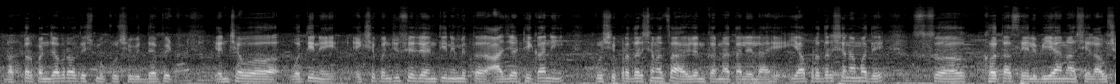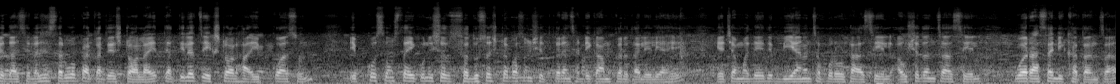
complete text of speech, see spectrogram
डॉक्टर पंजाबराव देशमुख कृषी विद्यापीठ यांच्या व वतीने एकशे पंचवीसव्या जयंतीनिमित्त आज या ठिकाणी कृषी प्रदर्शनाचं आयोजन करण्यात आलेलं आहे. या प्रदर्शनामध्ये स खत असेल बियाणं असेल औषध असेल असे सर्व प्रकारचे स्टॉल आहेत. त्यातीलच एक स्टॉल हा इप्को असून इफ्को संस्था एकोणीसशे सदुसष्टपासून शेतकऱ्यांसाठी काम करत आलेली आहे. याच्यामध्ये ते बियाणांचा पुरवठा असेल औषधांचा असेल व रासायनिक खतांचा.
